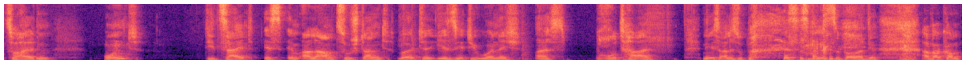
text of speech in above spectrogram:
zu halten. Und die Zeit ist im Alarmzustand. Leute, ihr seht die Uhr nicht. Es brutal. Nee, ist alles super. es ist alles super, Martin. Aber komm,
